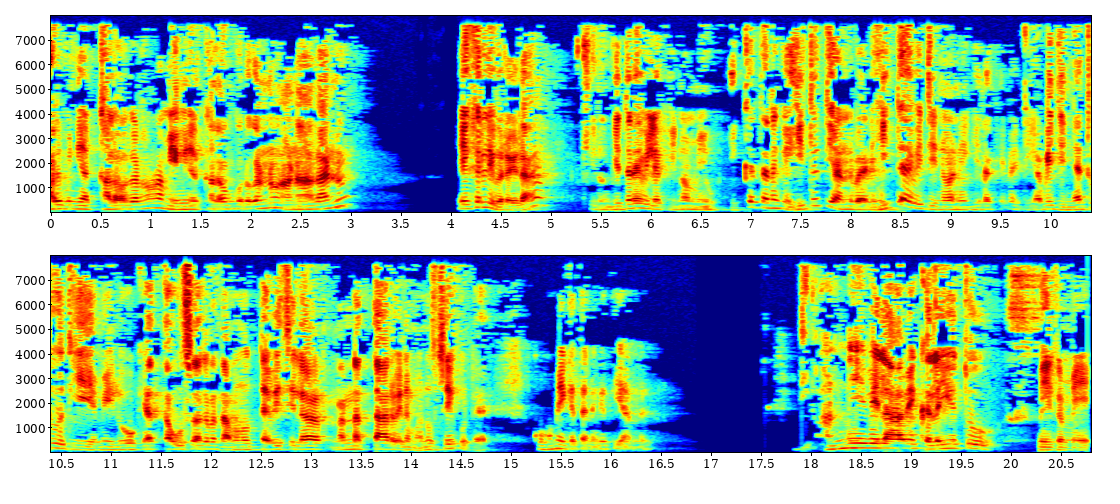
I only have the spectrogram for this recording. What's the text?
අර මිනිහත් කලව කරනවා මේ මිනිහත් කලවම් කර ගන්නවා අනා ගන්නවා. ඒක ඉවර වෙලා කියන ගෙදර ඇවිල්ලා කියනවා මේ එක තැනක හිත තියන්න බෑනේ හිත ඇවිදිනවනේ කියලා කියනවා. ඉතින් ඇවිදින් නැතුව තියේ මේ ලෝකයක් අවශ්‍යගෙන දමනොත් ඇවිසිලා නන්නත්තර වෙන මිනිස්සෙකුට කොහොම එක තැනක තියන්නේ? අන්නේ වෙලාවේ කල යුතු මේක මේ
